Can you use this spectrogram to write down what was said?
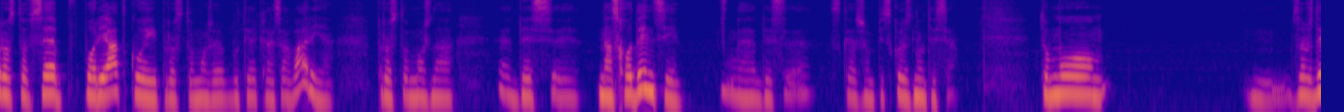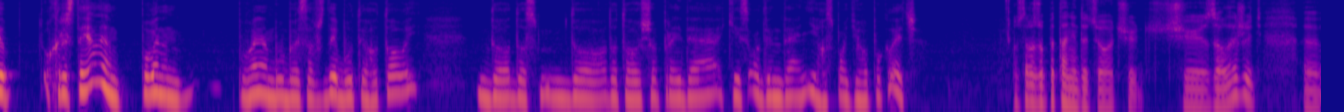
просто все в порядку і просто може бути якась аварія. Просто можна е, десь е, на сходинці, е, десь, скажімо, підскользнутися. Тому завжди християнин повинен, повинен був би завжди бути готовий до, до, до, до того, що прийде якийсь один день, і Господь його покличе. Зразу питання до цього: чи, чи залежить, е,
